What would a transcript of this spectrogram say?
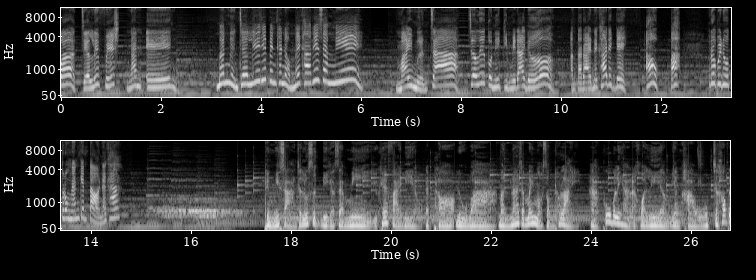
ว่า jellyfish นั่นเอง มันเหมือนเจลลี่ที่เป็นขนมไหมคะพี่แซมมี่ ไม่เหมือนจ้า เจลลี่ตัวนี้กินไม่ได้เด้อ อันตรายนะคะเด็กๆ เอ้าปะ เราไปดูตรงนั้นกันต่อนะคะ ถึงวิสารจะรู้สึกดีกับแซมมี่อยู่แค่ฝ่ายเดียว แต่เพราะรู้ว่ามันน่าจะไม่เหมาะสมเท่าไหร่ หากผู้บริหารอควาเรียมอย่างเขาจะเข้าไป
